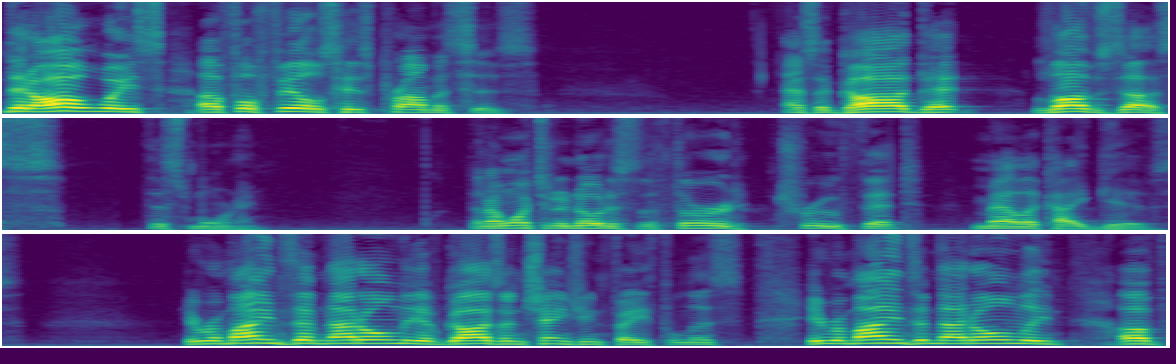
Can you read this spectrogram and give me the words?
that always uh, fulfills His promises, as a God that loves us this morning. Then I want you to notice the third truth that Malachi gives. He reminds them not only of God's unchanging faithfulness, he reminds them not only of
